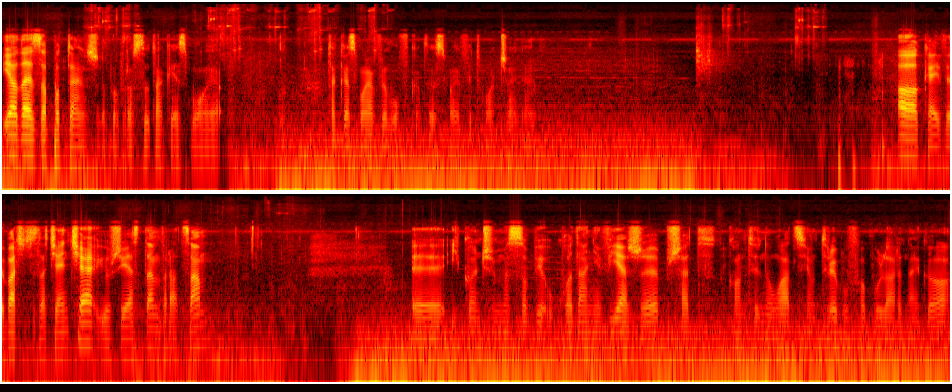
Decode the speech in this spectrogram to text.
Joda jest za potężny, po prostu tak jest moja. Taka jest moja wymówka, to jest moje wytłumaczenie. Okej, wybaczcie za cięcie, już jestem, wracam. Yy, I kończymy sobie układanie wieży przed kontynuacją trybu fabularnego.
